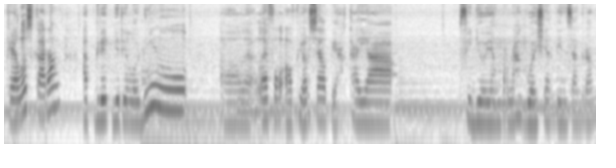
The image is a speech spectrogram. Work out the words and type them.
Kayak lo sekarang upgrade diri lo dulu uh, level of yourself ya. Kayak video yang pernah gue share di Instagram.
